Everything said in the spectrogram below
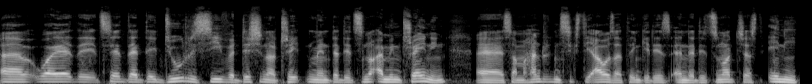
uh, where they said that they do receive additional treatment, that it's not, I mean, training, uh, some 160 hours, I think it is, and that it's not just any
